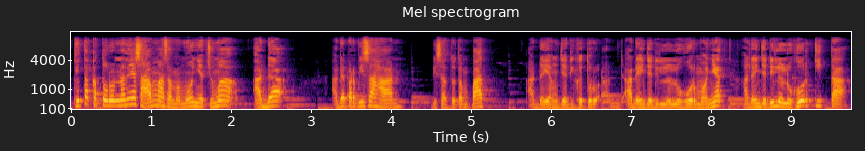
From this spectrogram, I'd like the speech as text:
kita keturunannya sama sama monyet, cuma ada ada perpisahan. Di satu tempat ada yang jadi ketur ada yang jadi leluhur monyet, ada yang jadi leluhur kita.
